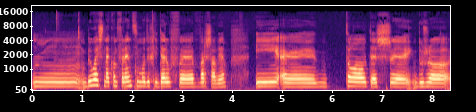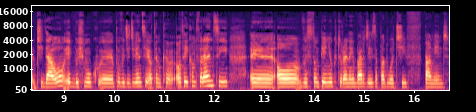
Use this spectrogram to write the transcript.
mm, byłeś na konferencji młodych liderów w Warszawie i to też e, dużo Ci dało. Jakbyś mógł e, powiedzieć więcej o, ten, o tej konferencji, e, o wystąpieniu, które najbardziej zapadło Ci w pamięć.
